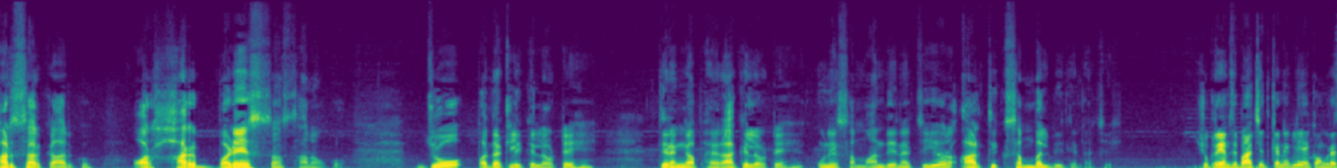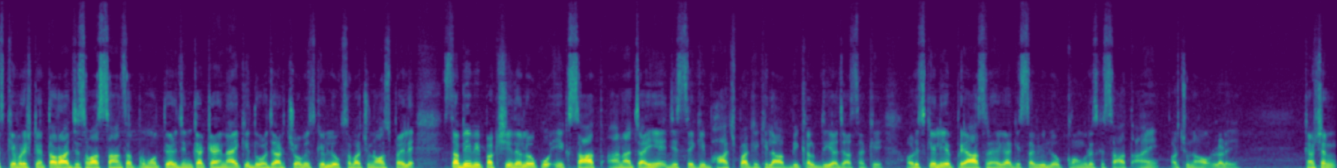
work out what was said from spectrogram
हर सरकार को और हर बड़े संस्थानों को जो पदक लेके लौटे हैं, तिरंगा फहरा के लौटे हैं, उन्हें सम्मान देना चाहिए और आर्थिक संबल भी देना चाहिए। शुक्रिया हमसे बातचीत करने के लिए कांग्रेस के वरिष्ठ नेता और राज्यसभा सांसद प्रमोद तिवारी, जिनका कहना है कि 2024 के लोकसभा चुनाव से पहले सभी विपक्षी दलों को एक साथ आना चाहिए, जिससे कि भाजपा के खिलाफ विकल्प दिया जा सके। और इसके लिए प्रयास रहेगा कि सभी लोग कांग्रेस के साथ आएँ और चुनाव लड़े। कैप्शन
